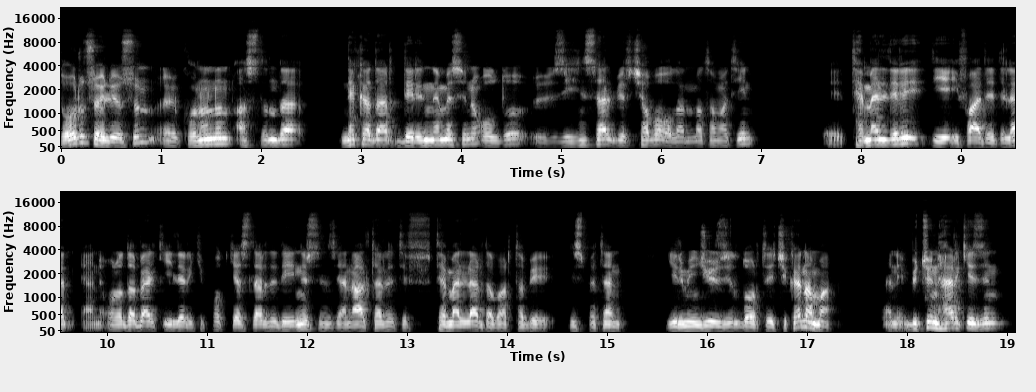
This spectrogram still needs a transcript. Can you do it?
Doğru söylüyorsun. E, konunun aslında ne kadar derinlemesine olduğu e, zihinsel bir çaba olan matematiğin e, temelleri diye ifade edilen yani onu da belki ileriki podcastlerde değinirsiniz. Yani alternatif temeller de var tabii nispeten 20. yüzyılda ortaya çıkan ama hani bütün herkesin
